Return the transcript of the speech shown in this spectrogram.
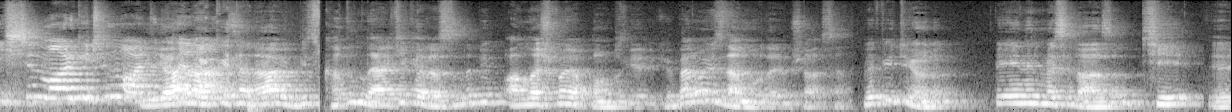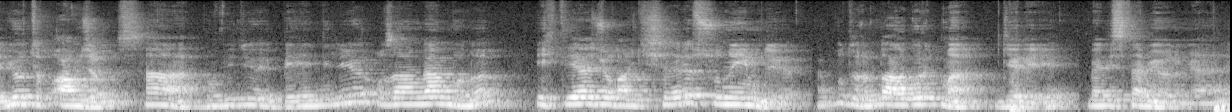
İşin var gücün var değil mi yani Levent? hakikaten abi biz kadınla erkek arasında bir anlaşma yapmamız gerekiyor. Ben o yüzden buradayım şahsen. Ve videonun beğenilmesi lazım ki e, YouTube amcamız ha bu videoyu beğeniliyor o zaman ben bunu ihtiyacı olan kişilere sunayım diyor. Yani bu durumda algoritma gereği ben istemiyorum yani.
